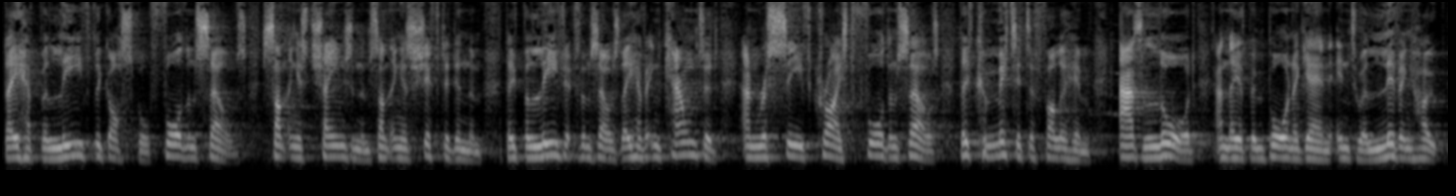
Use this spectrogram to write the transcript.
They have believed the gospel for themselves. Something has changed in them, something has shifted in them. They've believed it for themselves. They have encountered and received Christ for themselves. They've committed to follow him as Lord, and they have been born again into a living hope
